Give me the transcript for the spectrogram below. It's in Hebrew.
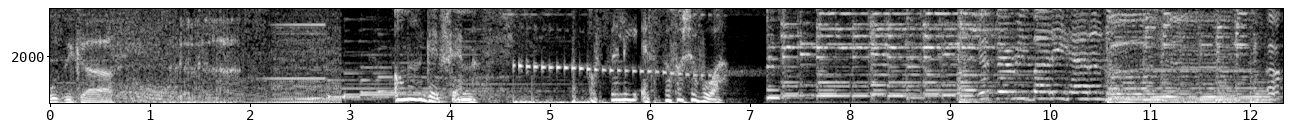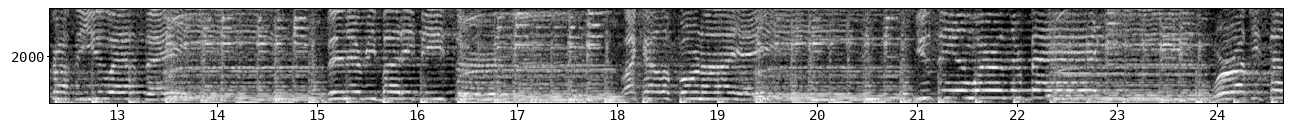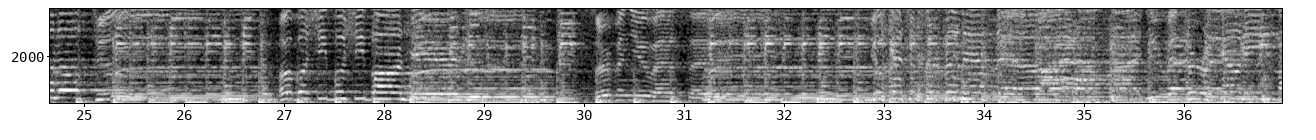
המוזיקה זה גלגלצ. עומר גפן עושה לי את סוף השבוע. Ventura County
